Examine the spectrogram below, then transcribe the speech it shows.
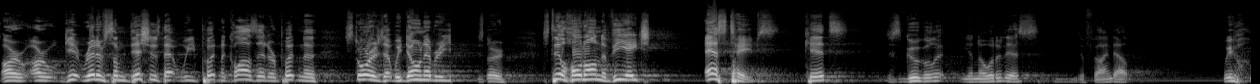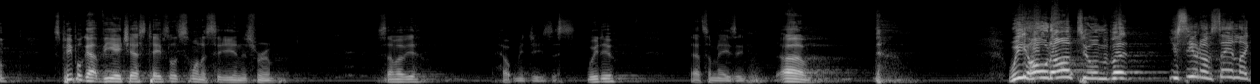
Or, or get rid of some dishes that we put in a closet or put in a storage that we don't ever use. Or still hold on to VHS tapes. Kids, just Google it. You'll know what it is. You'll find out. We, people got VHS tapes? Let's just want to see you in this room. Some of you? Help me, Jesus. We do? That's amazing. Um, we hold on to them, but you see what I'm saying? Like,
